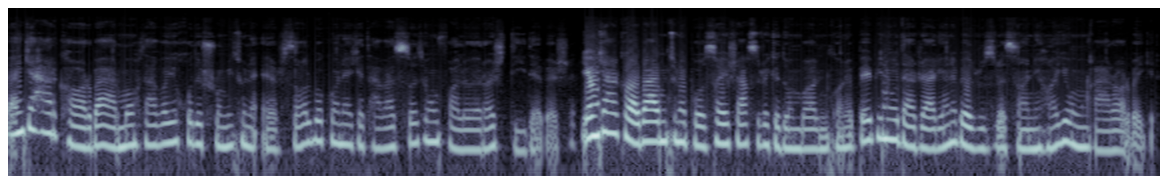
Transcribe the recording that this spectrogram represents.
و اینکه هر کاربر محتوای خودش رو می‌تونه ارسال بکنه که توسط اون follower اش دیده بشه. یا اینکه هر کاربر می‌تونه پست های شخصی رو که دنبال می‌کنه ببینه و در جریان بروز رسانی های اون قرار بگیره.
